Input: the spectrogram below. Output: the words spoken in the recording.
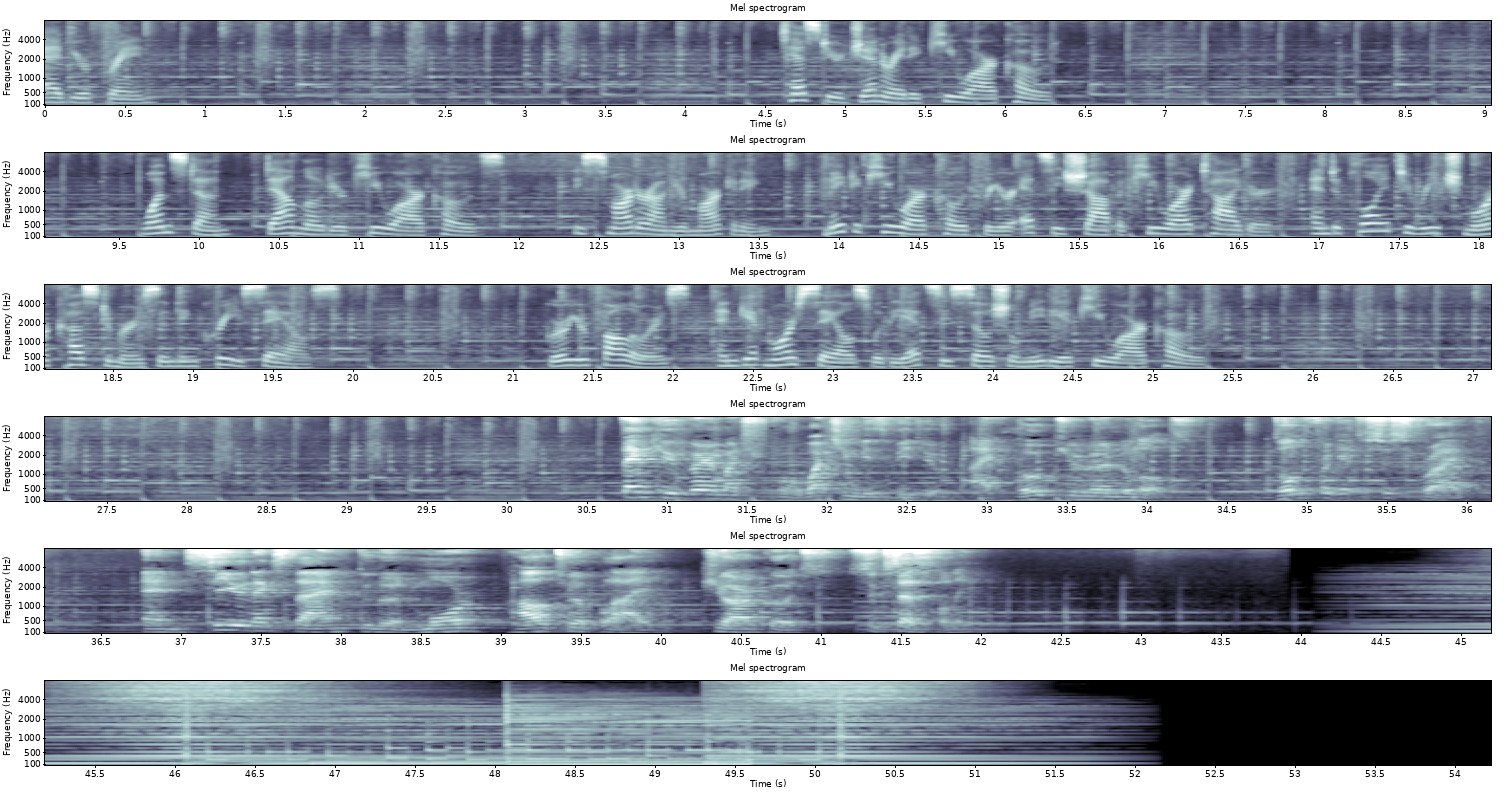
Add your frame. Test your generated QR code. Once done, download your QR codes. Be smarter on your marketing. Make a QR code for your Etsy shop a QR Tiger and deploy it to reach more customers and increase sales. Grow your followers and get more sales with the Etsy social media QR code. Thank you very much for watching this video. I hope you learned a lot. Don't forget to subscribe and see you next time to learn more how to apply QR codes successfully.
